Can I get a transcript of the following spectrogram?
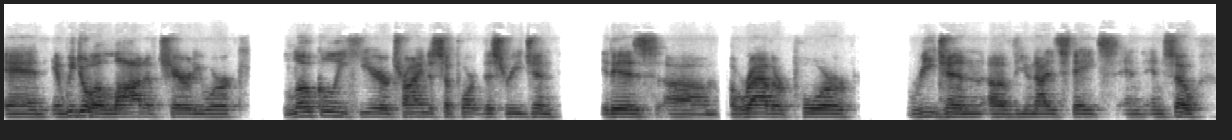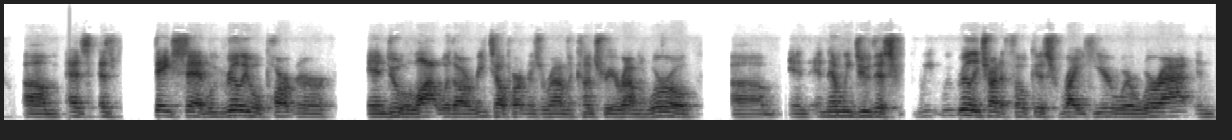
and and we do a lot of charity work locally here trying to support this region. It is um, a rather poor region of the united states. And and so um, as as dave said we really will partner and do a lot with our retail partners around the country around the world. Um, and and then we do this we, we really try to focus right here where we're at. And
